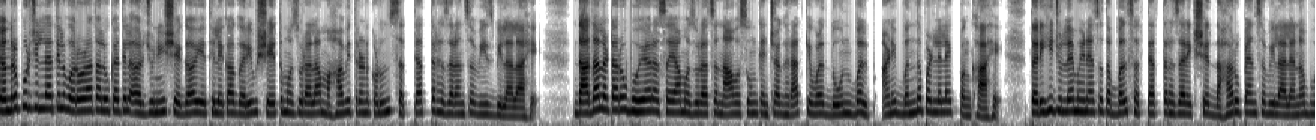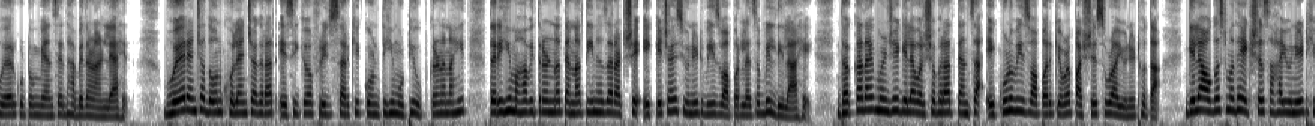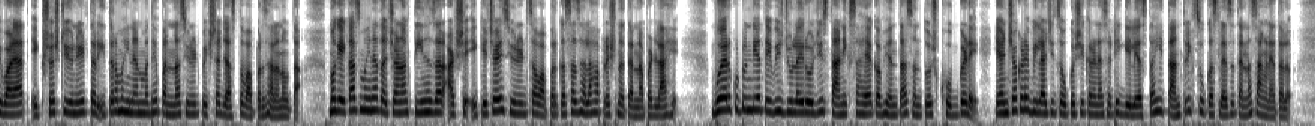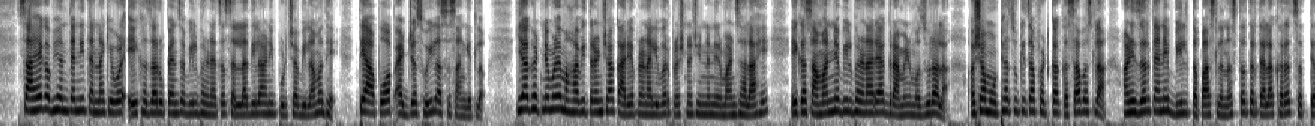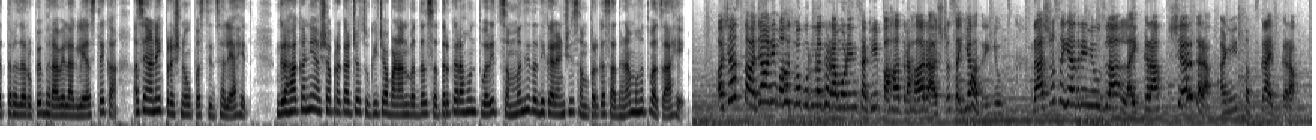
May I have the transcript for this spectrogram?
चंद्रपूर जिल्ह्यातील वरोळा तालुक्यातील अर्जुनी शेगाव येथील एका गरीब शेतमजुराला महावितरणकडून सत्याहत्तर हजारांचं वीज बिल आलं आहे. दादा लटारू भोयर असं या मजुराचं नाव असून त्यांच्या घरात केवळ दोन बल्ब आणि बंद पडलेला एक पंखा आहे. तरीही जुलै महिन्याचं तब्बल सत्याहत्तर हजार एकशे दहा रुपयांचं बिल आल्यानं भोयर कुटुंबियांचे धाबेदण आणले आहेत. भोयर यांच्या दोन खोल्यांच्या घरात एसी किंवा फ्रीजसारखी कोणतीही मोठी उपकरणं नाहीत तरीही महावितरणनं त्यांना तीन हजार आठशे एकेचाळीस युनिट वीज वापरल्याचं बिल दिलं आहे. धक्कादायक म्हणजे गेल्या वर्षभरात त्यांचा एकूण वीज वापर केवळ पाचशे सोळा युनिट होता. गेल्या ऑगस्टमध्ये एकशे सहा युनिट हिवाळ्यात एकसष्ट युनिट तर इतर महिन्यांमध्ये पन्नास युनिटपेक्षा जास्त वापर झाला नव्हता. मग एकाच महिन्यात अचानक तीन हजार आठशे एकेचाळीस युनिटचा वापर कसा झाला हा प्रश्न त्यांना पडला आहे. भुयर कुटुंबीय तेवीस जुलै रोजी स्थानिक सहाय्यक अभियंता संतोष खोपगडे यांच्याकडे बिलाची चौकशी करण्यासाठी गेले असता ही तांत्रिक चूक असल्याचं त्यांना सांगण्यात आलं. सहाय्यक अभियंत्यांनी त्यांना केवळ एक हजार रुपयांचं बिल भरण्याचा सल्ला दिला आणि पुढच्या बिलामध्ये ते आपोआप ऍडजस्ट होईल असं सांगितलं. या घटनेमुळे महावितरणच्या कार्यप्रणालीवर प्रश्नचिन्ह निर्माण झालं आहे. एका सामान्य बिल भरणाऱ्या ग्रामीण मजुराला अशा मोठ्या चुकीचा फटका कसा बसला आणि जर त्याने बिल तपासलं नसतं तर त्याला खरंच सत्याहत्तर हजार रुपये भरावे लागले असते का असे अनेक प्रश्न उपस्थित झाले आहेत. ग्राहकांनी अशा प्रकारच्या चुकीच्या बणांबद्दल सतर्क राहून त्वरित संबंधित अधिकाऱ्यांशी संपर्क साधणं महत्वाचं आहे. अशाच ताज्या आणि महत्त्वपूर्ण घडामोडींसाठी पाहत रहा राष्ट्र सह्याद्री न्यूज. राष्ट्र सह्याद्री न्यूजला लाईक करा शेअर करा आणि सबस्क्राईब करा.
